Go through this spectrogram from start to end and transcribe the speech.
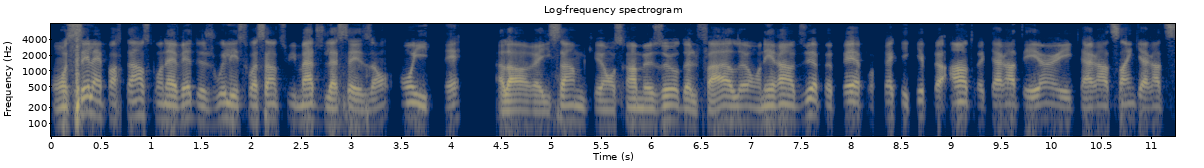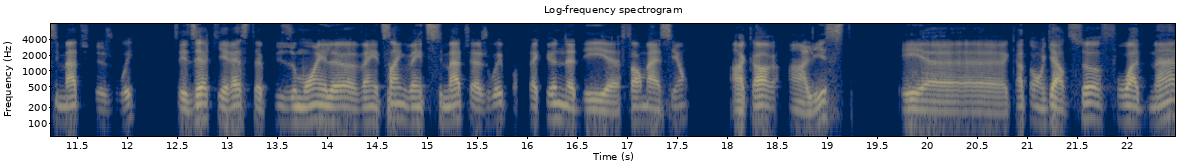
On sait l'importance qu'on avait de jouer les 68 matchs de la saison. On y tenait. Alors, il semble qu'on sera en mesure de le faire. On est rendu à peu près pour chaque équipe entre 41 et 45-46 matchs de jouer. C'est-à-dire qu'il reste plus ou moins 25-26 matchs à jouer pour chacune des formations encore en liste. Et euh, quand on regarde ça froidement,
